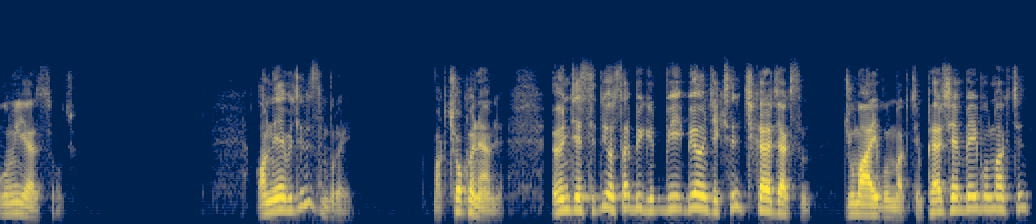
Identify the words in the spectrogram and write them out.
Bunun yarısı olacak. Anlayabildiniz mi burayı? Bak çok önemli. Öncesi diyorsa bir gün bir, bir öncekisini çıkaracaksın. Cuma'yı bulmak için. Perşembeyi bulmak için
